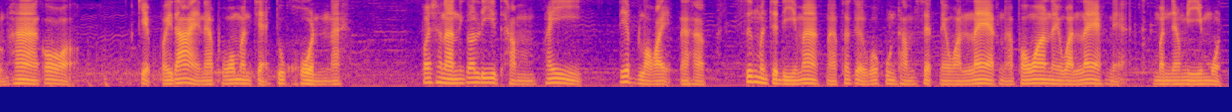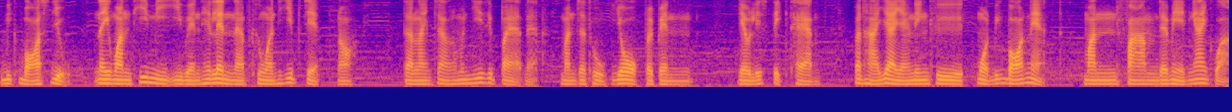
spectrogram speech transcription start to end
405 ก็เก็บไว้ได้นะ เพราะว่ามันแจกทุกคนนะ เพราะฉะนั้นก็รีบทำให้เรียบร้อยนะครับ ซึ่งมันจะดีมากนะถ้าเกิดว่าคุณทำเสร็จในวันแรกนะ เพราะว่าในวันแรกเนี่ย มันยังมีหมด Big Boss อยู่ ในวันที่มีอีเวนต์ให้เล่นนะคือวันที่ 27 เนาะ แต่หลังจากวันที่28 เนี่ย มันจะถูกโยกไปเป็นเรียลลิสติกแทน ปัญหาใหญ่อย่างหนึ่งคือโหมด Big Boss เนี่ย มันฟาร์มเดเมจง่ายกว่า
